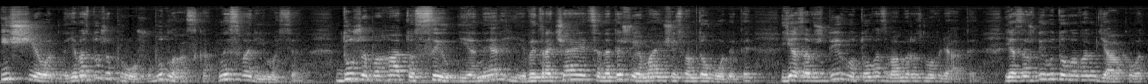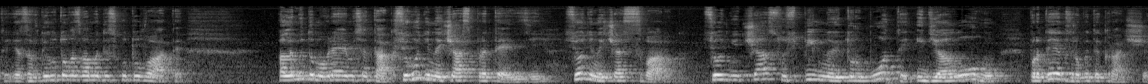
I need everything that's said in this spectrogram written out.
І ще одне, я вас дуже прошу, будь ласка, не сварімося. Дуже багато сил і енергії витрачається на те, що я маю щось вам доводити. Я завжди готова з вами розмовляти. Я завжди готова вам дякувати. Я завжди готова з вами дискутувати. Але ми домовляємося так: сьогодні не час претензій, сьогодні не час сварок, сьогодні час суспільної турботи і діалогу про те, як зробити краще.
